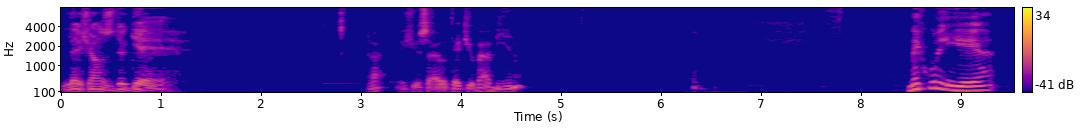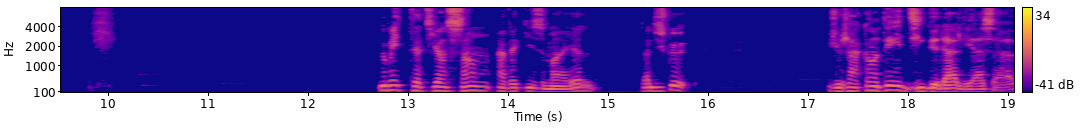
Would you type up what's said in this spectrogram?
les de guerre. Ah, monsieur, ça peut-être pas bien, non? Mais Koulier, ils mettaient ensemble avec Ismaël, tandis que je Jacques dit Gedalia ça,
